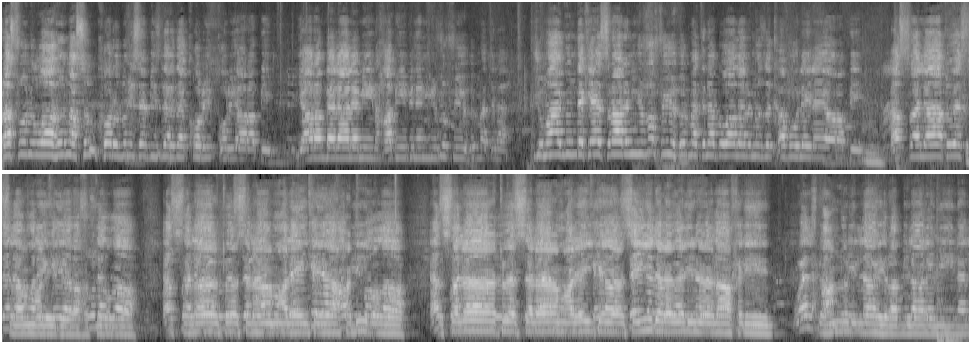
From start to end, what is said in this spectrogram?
Resulullah'ı nasıl korudun ise bizleri de koru, koru ya Rabbi. Ya Rabbel Alemin Habibinin yüzü suyu hürmetine Cuma gündeki esrarın yüzü suyu hürmetine dualarımızı kabul eyle ya Rabbi. Es-salatu ve selamu aleyke ya Resulallah. Es-salatu ve selamu aleyke ya Habiballah. Es-salatu ve selamu aleyke ya seyyidel evveline vel ahirin. Velhamdülillahi Rabbil alemin. El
